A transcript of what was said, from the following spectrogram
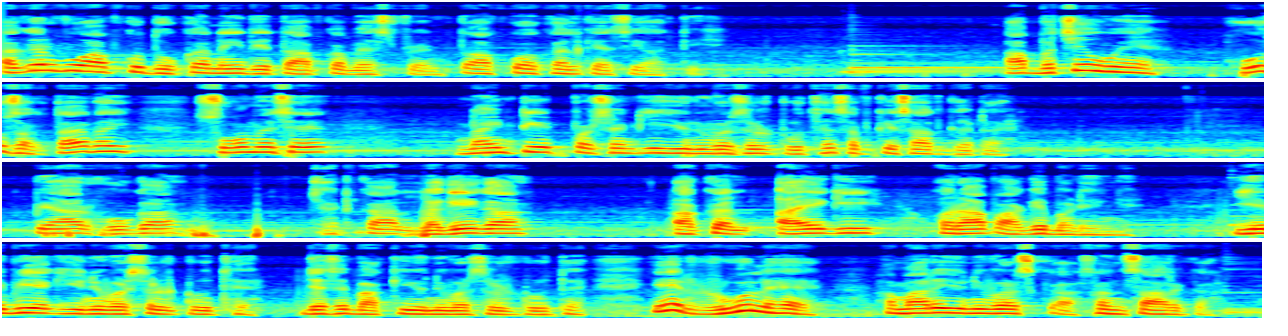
अगर वो आपको धोखा नहीं देता, आपका बेस्ट फ्रेंड तो आपको अकल कैसे आती? है आप बचे हुए हैं। हो सकता है भाई, सौ में से 98 परसेंट ये यूनिवर्सल ट्रूथ है, सबके साथ घटा है। प्यार होगा, झटका लगेगा, अकल आएगी और आप आगे बढ़ेंगे। ये भी एक यूनिवर्सल ट्रूथ है, जैसे बाकी यूनिवर्सल ट्रूथ है। ये रूल है हमारे यूनिवर्स का, संसार का।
